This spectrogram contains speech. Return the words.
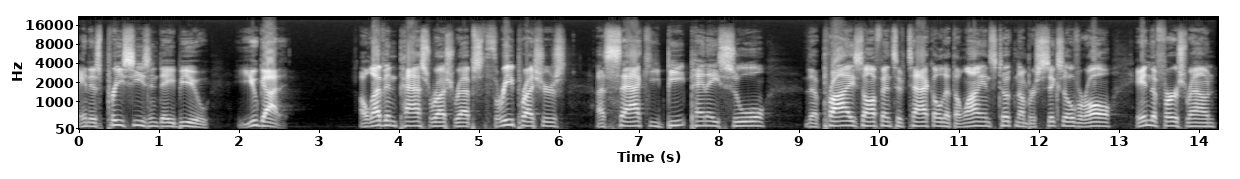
in his preseason debut you got it. 11 pass rush reps, three pressures, a sack. He beat Penei Sewell, the prized offensive tackle that the Lions took, number six overall in the first round.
